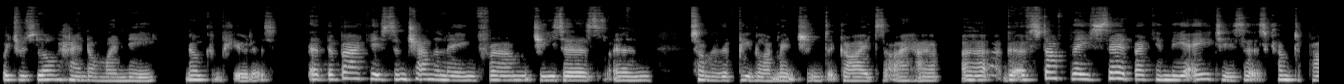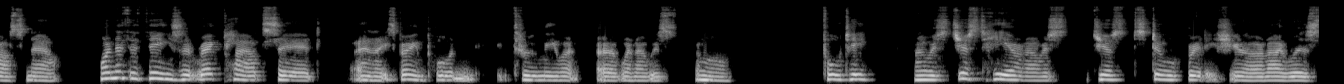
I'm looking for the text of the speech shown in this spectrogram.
which was longhand on my knee, no computers. At the back is some channeling from Jesus and some of the people I mentioned, the guides that I have, uh, of stuff they said back in the 80s that's come to pass now. One of the things that Red Cloud said, and it's very important through me when, uh, when I was oh, 40. I was just here and I was just still British, you know, and I was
